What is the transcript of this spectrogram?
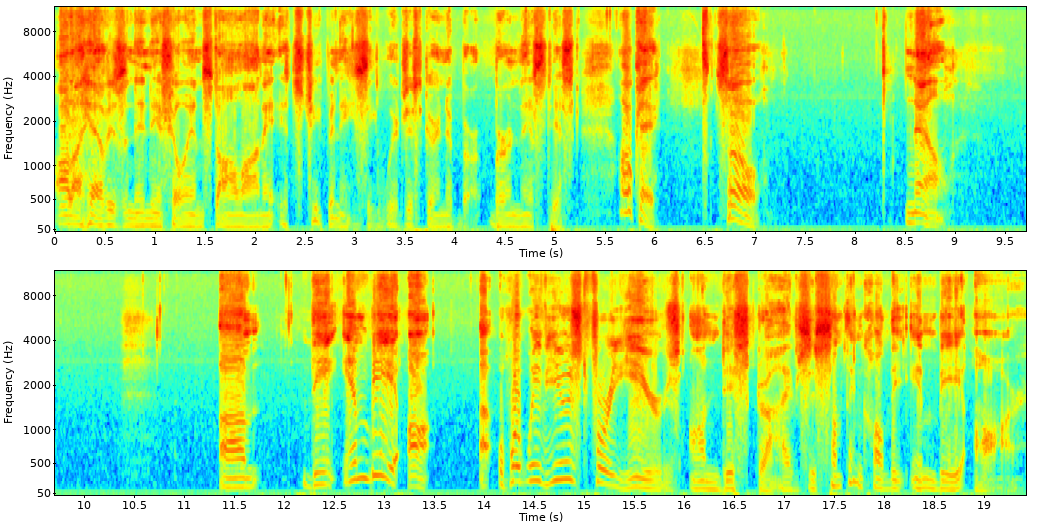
all I have is an initial install on it. It's cheap and easy. We're just going to bur burn this disk. Okay, so now um, the MBR, uh, uh, what we've used for years on disk drives is something called the MBR.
